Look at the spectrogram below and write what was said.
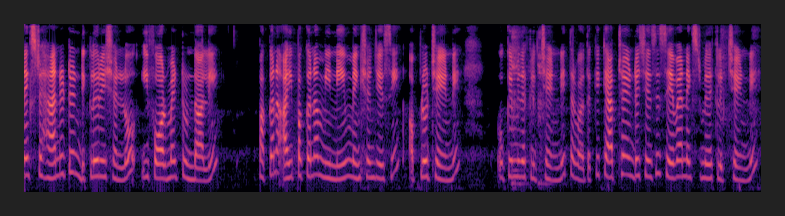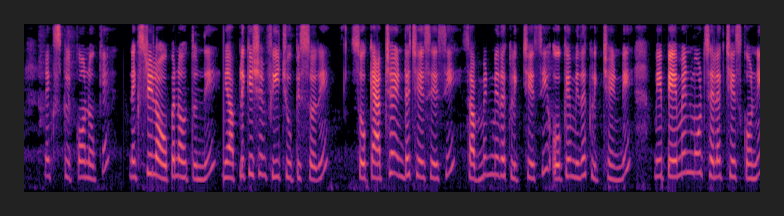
నెక్స్ట్ హ్యాండ్ రిటర్న్ డిక్లరేషన్లో ఈ ఫార్మాట్ ఉండాలి. పక్కన ఐ పక్కన మీ నేమ్ మెన్షన్ చేసి అప్లోడ్ చేయండి. ఓకే మీద క్లిక్ చేయండి. తర్వాతకి క్యాప్చా ఎంటర్ చేసి సేవ్ అండ్ నెక్స్ట్ మీద క్లిక్ చేయండి. Next click on okay. Next ఇలా ఓపెన్ అవుతుంది. మీ అప్లికేషన్ ఫీ చూపిస్తుంది. సో క్యాప్చా ఎంటర్ చేసేసి సబ్మిట్ మీద క్లిక్ చేసి ఓకే మీద క్లిక్ చేయండి. మీ పేమెంట్ మోడ్ సెలెక్ట్ చేసుకొని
